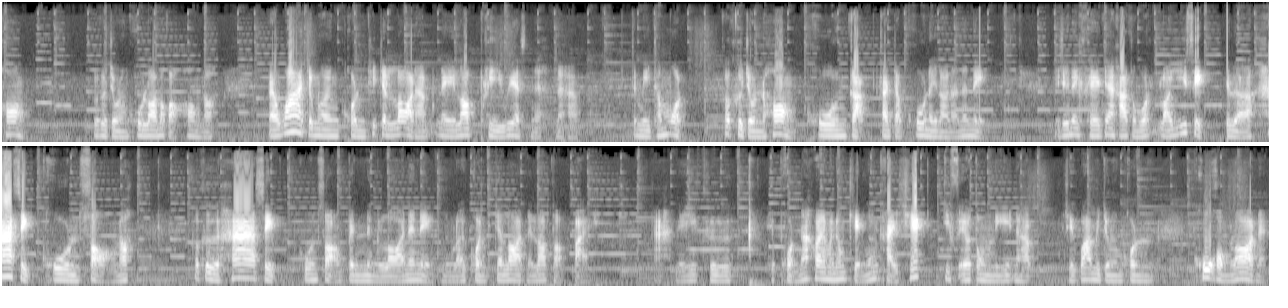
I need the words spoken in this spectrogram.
ห้อง ก็คือจำนวนผู้รอดมากกว่าห้องเนาะแต่ว่าจำนวนคนที่จะรอดครับในรอบ previous เนี่ยนะครับ จะมีทั้งหมดก็คือจำนวนห้องคูณกับการจับคู่ในตอนนั้นนั่นเอง อย่างเช่นในเคสเนี่ยครับสมมติ 120 เหลือ 50 คูณ 2 เนาะก็คือ 50 คูณ 2 เป็น 100 นั่นเอง 100 คนจะรอดในรอบต่อไปอะนี่คือเหตุผลนะว่ามันต้องเขียนเงื่อนไขเช็ค if else ตรงนี้นะครับ เช็คว่ามีจำนวนคนคู่ของรอดเนี่ย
